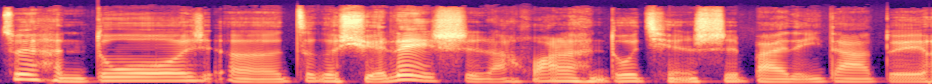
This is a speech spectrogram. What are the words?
所以很多呃这个血泪史啊，花了很多钱失败的一大堆，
